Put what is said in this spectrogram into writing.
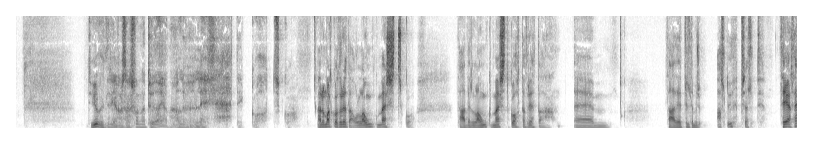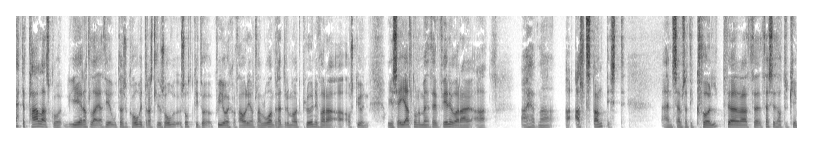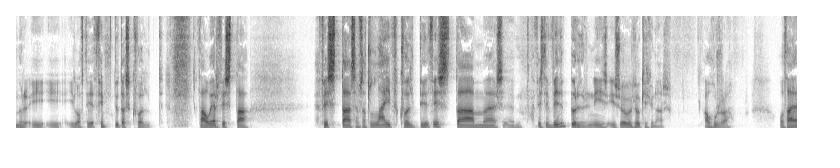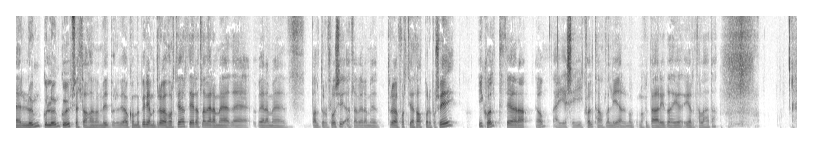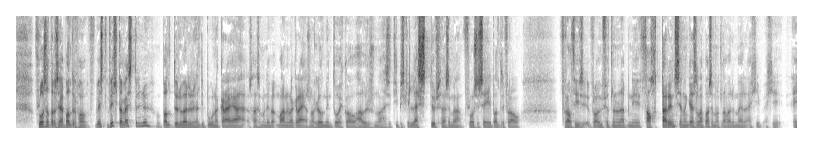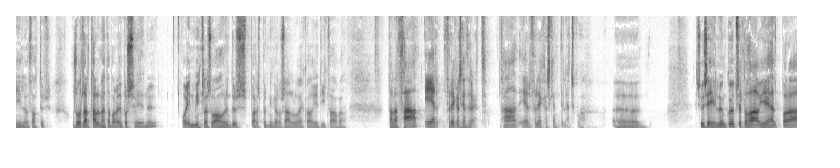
Djöfullir ég var strax svona að töða hérna alveg um leið, þetta er gott sko, það er nú margt gott að frétta og langmest sko. Það er langmest gott að frétta. Um, það er til dæmis allt uppselt þegar þetta er talað sko ég er náttúrulega, því að út af þessu COVID-drastli og sótkví og eitthvað, þá er ég náttúrulega loðandur hættur um að öll plöni fara á, skjön. Og ég segi allt núna með þeim fyrirvara að, að, hérna, að allt standist. En sem sagt í kvöld þegar þessi þáttur kemur í, í, í loftið, 50 kvöld þá er fyrsta fyrsta sem sagt live kvöldið fyrsta um, um, fyrsti viðburðurinn í, í sögu hljóðkirkjunar á húrra. Og það er löngu, löngu uppselt á þannan viðburð. Við ákomum að byrja með drauga fortíðar. Þeir ætla að vera með, eh, vera með Baldur og Flósi, ætla að vera með drauga fortíðar þáttbor upp á sviði í kvöld þegar að, já, að ég segi í kvöld það er alltaf nok nokkur dagar í þegar ég, er að tala þetta. Flósattar að segja að Baldur er fá vilt af vestrinu og Baldur verður held í búin að græja það sem hann er vanur að græja, svona hljóðmynd og eitthvað og það verður svona þessi típiski lestur það sem Flósi segi Baldri frá frá, frá umfjöllunarefni þáttarins innan gæsalappa sem alltaf verður meira ekki, ekki eiginlegu þáttur. Og svo ætlar að tala um þetta bara upp á sviðinu og innvinkla svo áhörundur bara spurningar og sal og eitthvað og ég dýk hvað og hvað. Þannig að það er frekar skemmtilegt. Það er frekar skemmtilegt sko. Uh, svo ég segi, löngu uppselt á það og ég held bara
